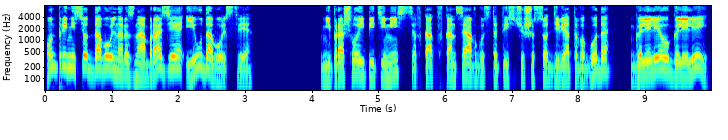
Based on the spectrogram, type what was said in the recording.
он принесет довольно разнообразие и удовольствие. Не прошло и пяти месяцев, как в конце августа 1609 года Галилео Галилей,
